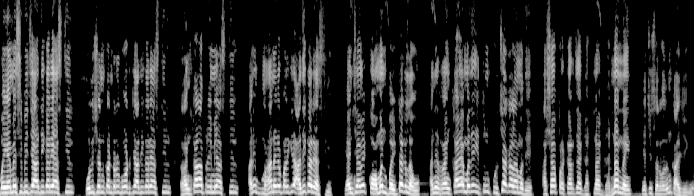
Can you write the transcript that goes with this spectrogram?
मग एम एस सी बीचे अधिकारी असतील पोल्युशन कंट्रोल बोर्डचे अधिकारी असतील रंकाळा प्रेमी असतील आणि महानगरपालिकेचे अधिकारी असतील यांची आम्ही कॉमन बैठक लावू आणि रंकाळ्यामध्ये इथून पुढच्या काळामध्ये अशा प्रकारच्या घटना घडणार नाहीत याची सर्वजण काळजी घेऊ.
